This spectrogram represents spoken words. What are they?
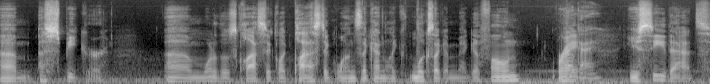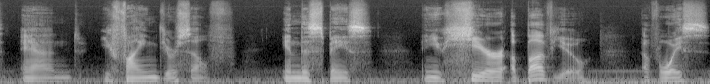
um, a speaker, um, one of those classic like plastic ones that kind of like looks like a megaphone, right? Okay. You see that, and you find yourself in this space, and you hear above you a voice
